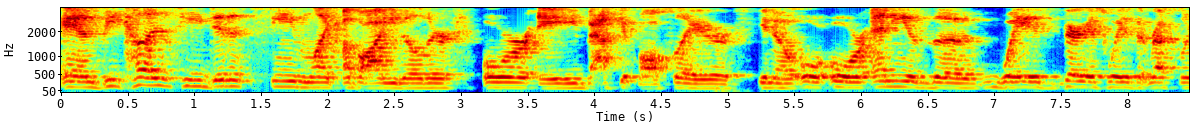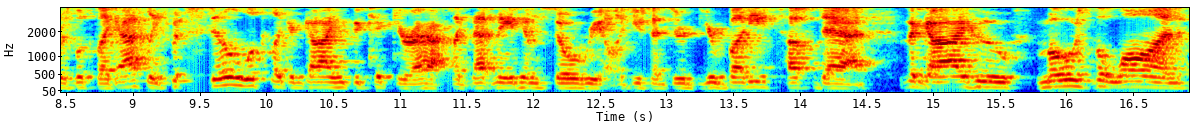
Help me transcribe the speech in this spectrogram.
and because he didn't seem like a bodybuilder or a basketball player, you know, or, or any of the ways, various ways that wrestlers looked like athletes, but still looked like a guy who could kick your ass. Like that made him so real. Like you said, your, your buddy's tough dad the guy who mows the lawn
